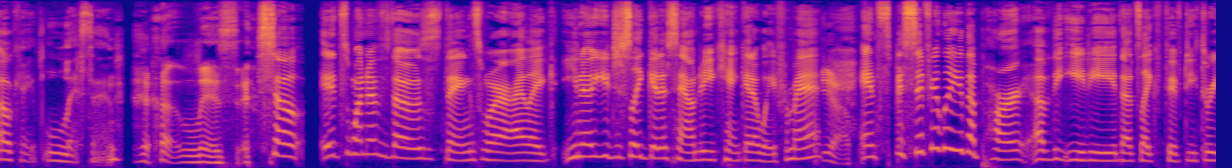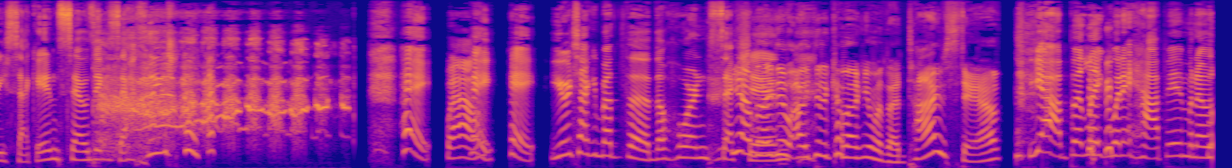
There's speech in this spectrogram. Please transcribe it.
Okay, listen. Listen. So it's one of those things where I like, you know, you just like get a sound and you can't get away from it. Yeah. And specifically the part of the ED that's like 53 seconds sounds exactly Hey, Wow. hey, hey, you were talking about the the horn section. Yeah, but I did. I didn't come out here with a timestamp. Yeah, but like when it happened, when I was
